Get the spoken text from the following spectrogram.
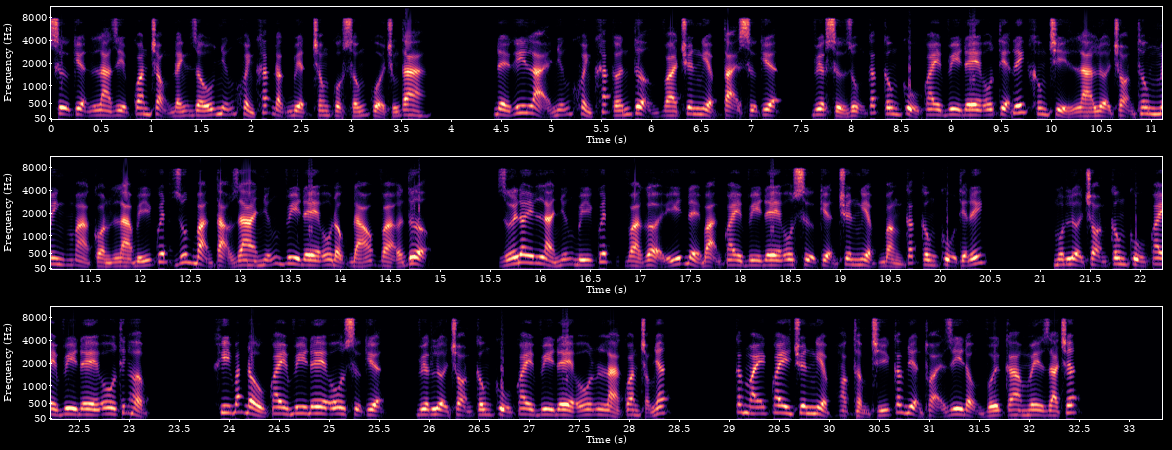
Sự kiện là dịp quan trọng đánh dấu những khoảnh khắc đặc biệt trong cuộc sống của chúng ta. Để ghi lại những khoảnh khắc ấn tượng và chuyên nghiệp tại sự kiện, việc sử dụng các công cụ quay video tiện ích không chỉ là lựa chọn thông minh mà còn là bí quyết giúp bạn tạo ra những video độc đáo và ấn tượng. Dưới đây là những bí quyết và gợi ý để bạn quay video sự kiện chuyên nghiệp bằng các công cụ tiện ích. Một lựa chọn công cụ quay video thích hợp. Khi bắt đầu quay video sự kiện, việc lựa chọn công cụ quay video là quan trọng nhất. Các máy quay chuyên nghiệp hoặc thậm chí các điện thoại di động với camera chất.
